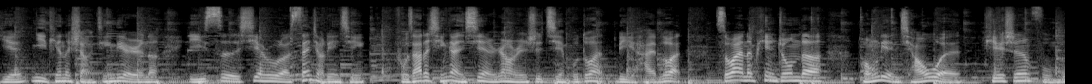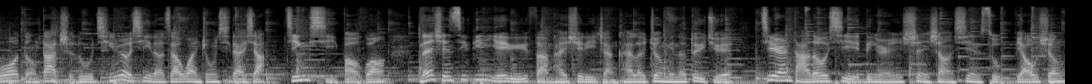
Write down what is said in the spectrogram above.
言逆天的赏金猎人呢，疑次陷入了三角恋情，复杂的情感线让人是剪不断，理还乱。此外呢，片中的捧脸强吻、贴身抚摸等大尺度亲热戏呢，在万众期待下惊喜曝光。男神 CP 也与反派势力展开了正面的对决，既然打斗戏令人肾上腺素飙升。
